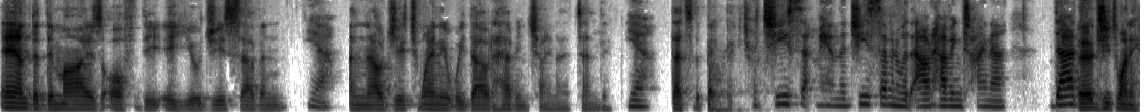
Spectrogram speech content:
and the demise of the EU G7 Yeah. and now G20 without having China attending. Yeah. That's the big picture. The picture. G7, man, the G7 without having China. That's Uh, G20.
